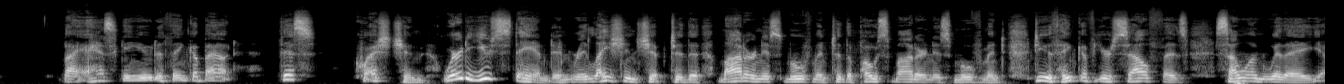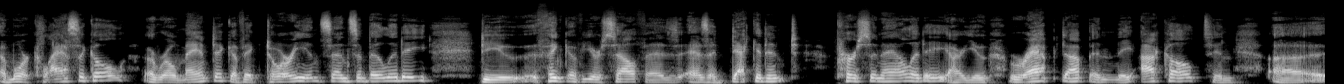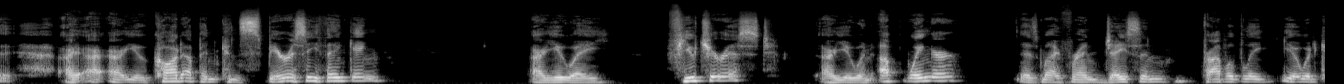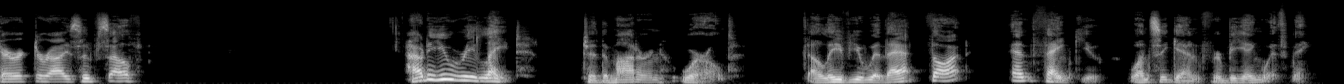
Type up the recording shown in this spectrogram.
by asking you to think about this question. Where do you stand in relationship to the modernist movement, to the postmodernist movement? Do you think of yourself as someone with a, a more classical, a romantic, a Victorian sensibility? Do you think of yourself as, as a decadent personality? Are you wrapped up in the occult and uh, are, are you caught up in conspiracy thinking? Are you a futurist? Are you an upwinger? As my friend Jason probably you would characterize himself. How do you relate to the modern world? I'll leave you with that thought and thank you once again for being with me.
